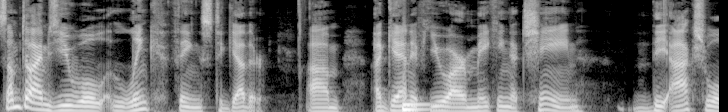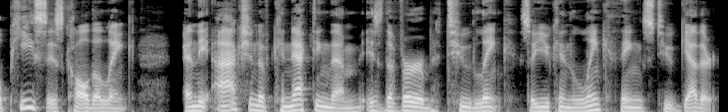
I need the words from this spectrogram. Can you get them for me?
Sometimes you will link things together. Um, again, if you are making a chain, the actual piece is called a link. And the action of connecting them is the verb to link. So you can link things together.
